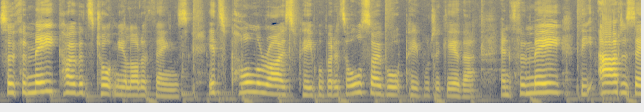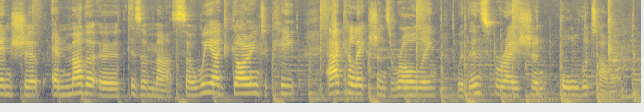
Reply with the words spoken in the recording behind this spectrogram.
So for me, COVID's taught me a lot of things. It's polarized people, but it's also brought people together. And for me, the artisanship and Mother Earth is a must. So we are going to keep our collections rolling with inspiration all the time.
